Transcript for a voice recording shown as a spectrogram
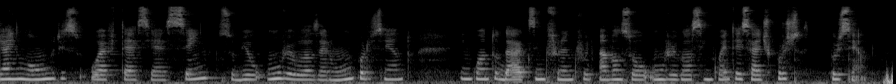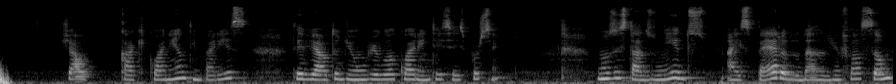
Já em Londres, o FTSE 100 subiu 1,01%, enquanto o DAX em Frankfurt avançou 1,57%. Já o CAC 40 em Paris teve alta de 1,46%. Nos Estados Unidos, à espera do dado de inflação,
